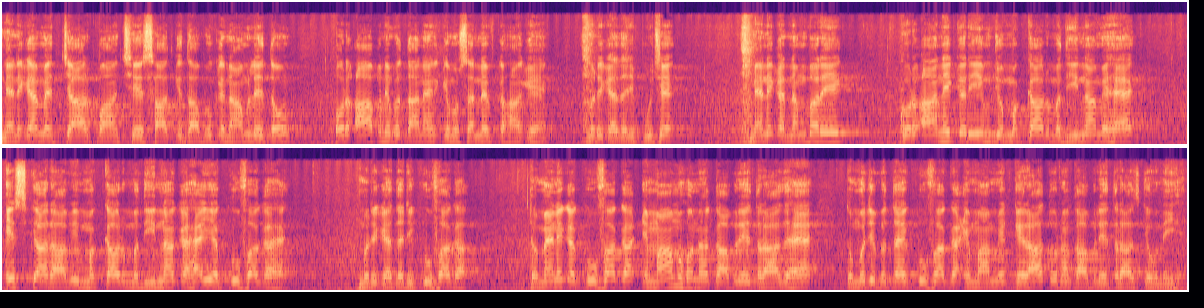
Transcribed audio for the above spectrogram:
मैंने कहा, मैं चार, पाँच छः सात किताबों के नाम लेता हूँ और आपने बताना इनके मुसनफ़ कहाँ के हैं। मुझे कहता, जी, पूछे। मैंने कहा, नंबर एक क़ुरान करीम जो मक्का और मदीना में है, इसका रावी मक्का और मदीना का है या कोफा का है? मुझे कहता, जी, कोफा का। तो मैंने कहा, कोफा का इमाम होना काबिल एतराज़ है तो मुझे बताए, कोफा का इमाम किरात होना काबिल एतराज़ क्यों नहीं है?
